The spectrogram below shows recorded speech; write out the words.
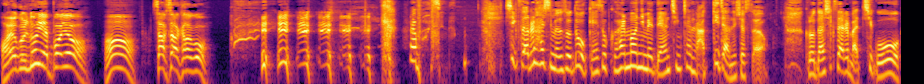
얼굴도 예뻐요. 어, 싹싹하고. 할아버지는 식사를 하시면서도 계속 그 할머님에 대한 칭찬을 아끼지 않으셨어요. 그러다 식사를 마치고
